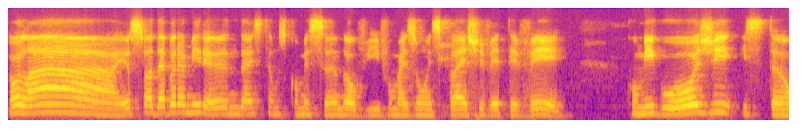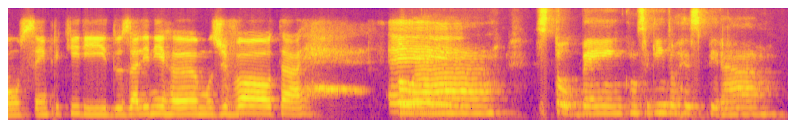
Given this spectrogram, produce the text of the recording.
Olá, eu sou a Débora Miranda, estamos começando ao vivo mais um Splash VTV. Comigo hoje estão sempre queridos Aline Ramos de volta. Olá, estou bem, conseguindo respirar.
